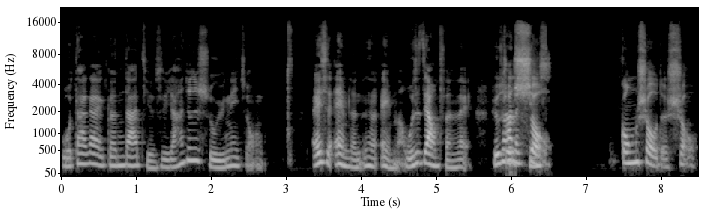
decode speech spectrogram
我大概跟大家解释一下，它就是属于那种 SM 的那个 M 嘛，我是这样分类。比如说它的受，攻受的受。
